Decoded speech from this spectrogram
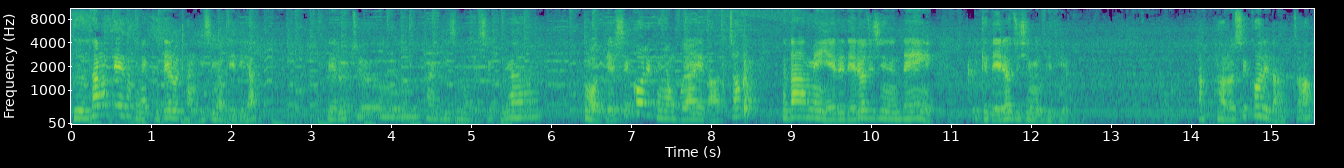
그 상태에서 그냥 그대로 당기시면 되세요. 그대로 쭉 당기시면 되시고요. 그럼 어때요? C컬이 그냥 모양이 나왔죠? 그 다음에 얘를 내려주시는데 이렇게 내려주시면 되세요. 딱 바로 C컬이 나왔죠?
